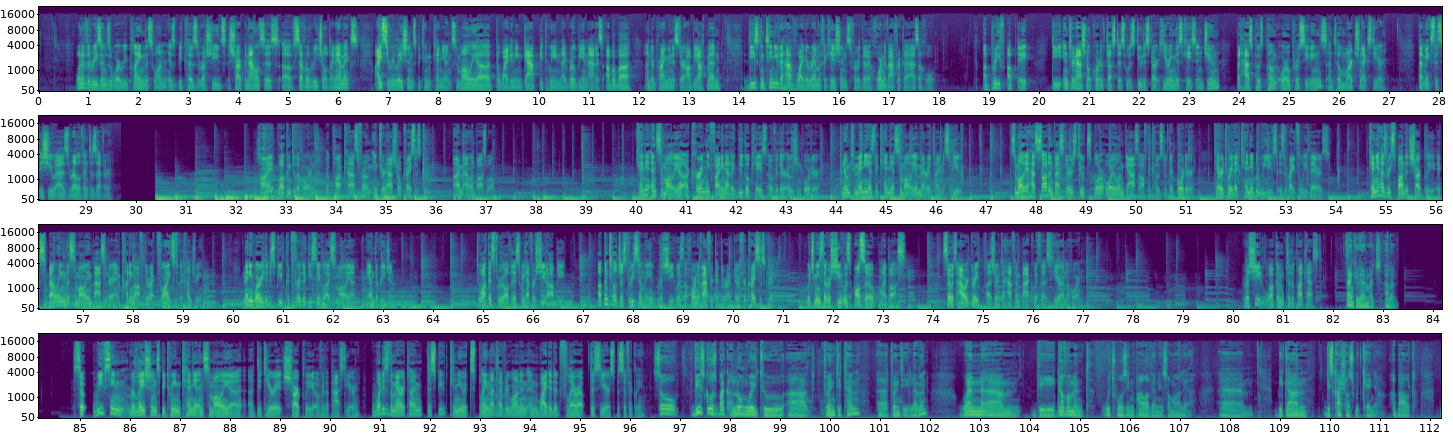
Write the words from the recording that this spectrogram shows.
One of the reasons we're replaying this one is because Rashid's sharp analysis of several regional dynamics, icy relations between Kenya and Somalia, the widening gap between Nairobi and Addis Ababa under Prime Minister Abiy Ahmed, these continue to have wider ramifications for the Horn of Africa as a whole. A brief update the International Court of Justice was due to start hearing this case in June, but has postponed oral proceedings until March next year. That makes this issue as relevant as ever. Hi, welcome to The Horn, a podcast from International Crisis Group. I'm Alan Boswell. Kenya and Somalia are currently fighting out a legal case over their ocean border, known to many as the Kenya Somalia Maritime Dispute. Somalia has sought investors to explore oil and gas off the coast of their border, territory that Kenya believes is rightfully theirs. Kenya has responded sharply, expelling the Somali ambassador and cutting off direct flights to the country. Many worry the dispute could further destabilize Somalia and the region. To walk us through all this, we have Rashid Abdi. Up until just recently, Rashid was the Horn of Africa director for Crisis Group, which means that Rashid was also my boss. So it's our great pleasure to have him back with us here on the Horn. Rashid, welcome to the podcast. Thank you very much, Alan. So we've seen relations between Kenya and Somalia uh, deteriorate sharply over the past year. What is the maritime dispute? Can you explain that to everyone? And, and why did it flare up this year specifically? So this goes back a long way to uh, 2010, uh, 2011, when um, the government, which was in power then in Somalia, um, began discussions with Kenya about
